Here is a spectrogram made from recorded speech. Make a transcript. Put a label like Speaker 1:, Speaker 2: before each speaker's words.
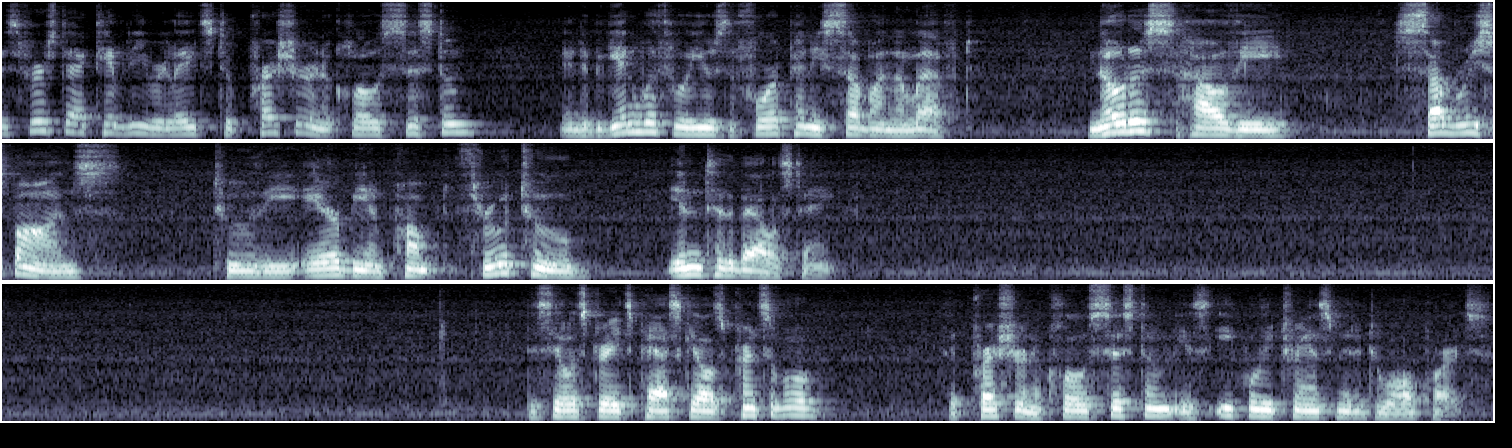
Speaker 1: This first activity relates to pressure in a closed system, and to begin with we'll use the 4 penny sub on the left. Notice how the sub responds to the air being pumped through a tube into the ballast tank. This illustrates Pascal's principle that pressure in a closed system is equally transmitted to all parts.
